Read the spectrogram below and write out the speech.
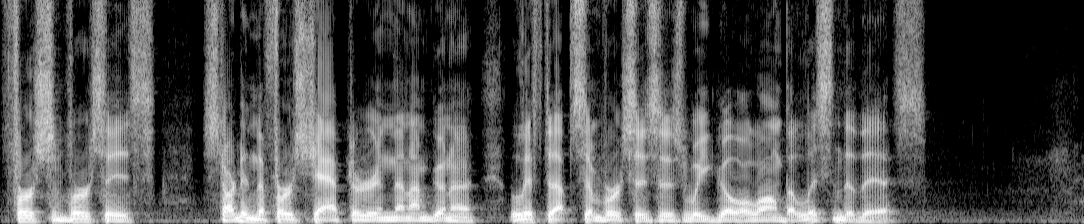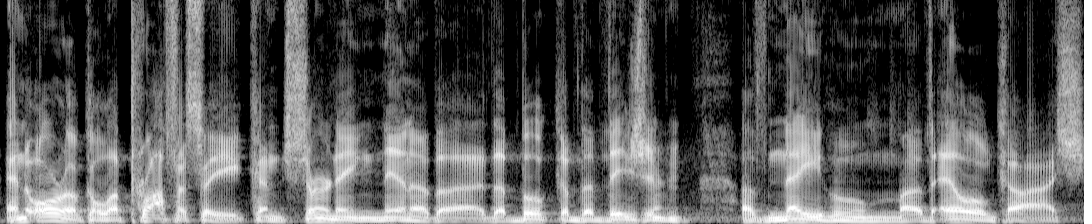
first verses. Start in the first chapter, and then I'm going to lift up some verses as we go along. But listen to this an oracle, a prophecy concerning Nineveh, the book of the vision of Nahum, of Elkosh.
